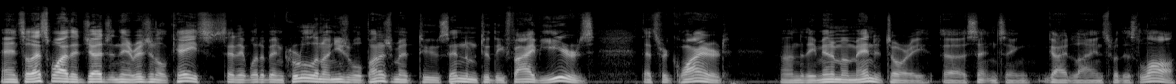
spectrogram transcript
And so that's why the judge in the original case said it would have been cruel and unusual punishment to send them to the five years that's required under the minimum mandatory uh, sentencing guidelines for this law.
